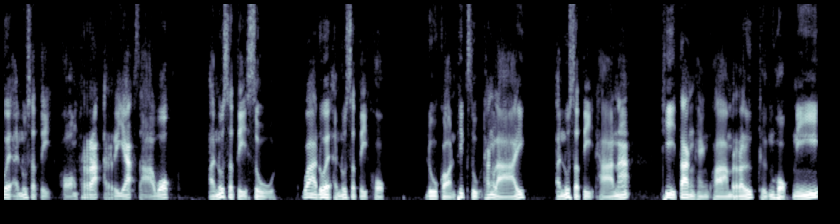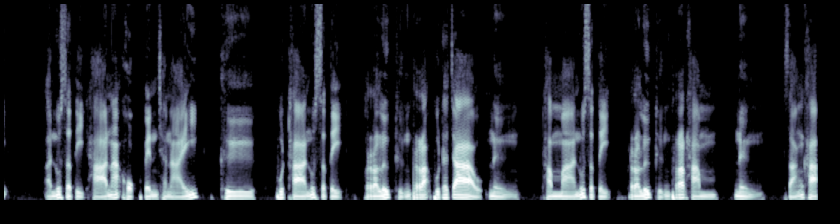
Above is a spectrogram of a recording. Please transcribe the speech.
ด้วยอนุสติของพระอริยสาวก อนุสติสูตร ว่าด้วยอนุสติ 6 ดูก่อนภิกษุทั้งหลาย อนุสติฐานะ ที่ตั้งแห่งความระลึกถึงหกนี้ อนุสติฐานะหกเป็นไฉนคือ พุทธานุสติระลึกถึงพระพุทธเจ้าหนึ่งธรรมานุสติระลึกถึงพระธรรมหนึ่งสังขา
